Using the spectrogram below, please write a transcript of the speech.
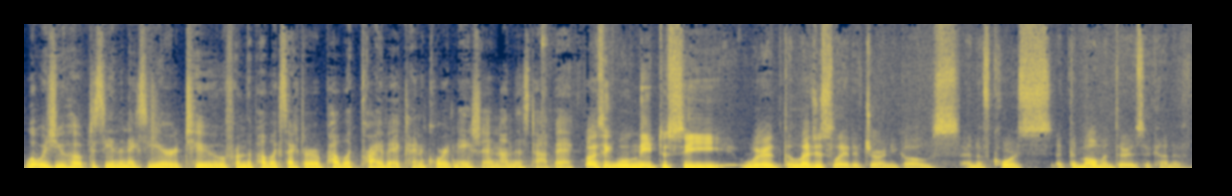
what would you hope to see in the next year or two from the public sector or public-private kind of coordination on this topic? Well, I think we'll need to see where the legislative journey goes. And of course, at the moment, there is a kind of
